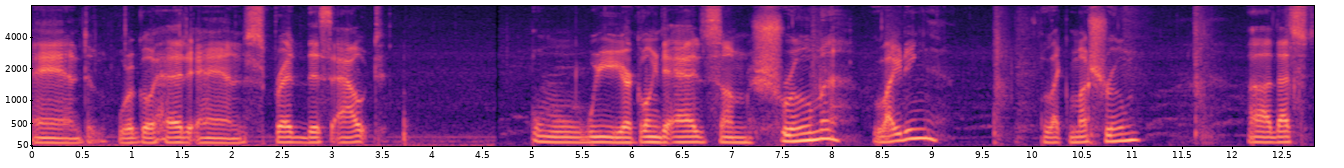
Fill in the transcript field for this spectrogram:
And we'll go ahead and spread this out. We are going to add some shroom lighting, like mushroom. Uh, that's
